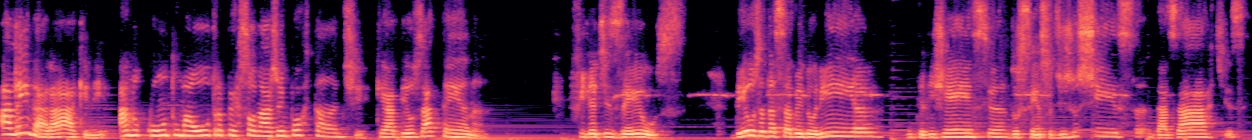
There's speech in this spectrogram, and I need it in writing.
Além da Aracne, há no conto uma outra personagem importante, que é a deusa Atena, filha de Zeus, deusa da sabedoria, inteligência, do senso de justiça, das artes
